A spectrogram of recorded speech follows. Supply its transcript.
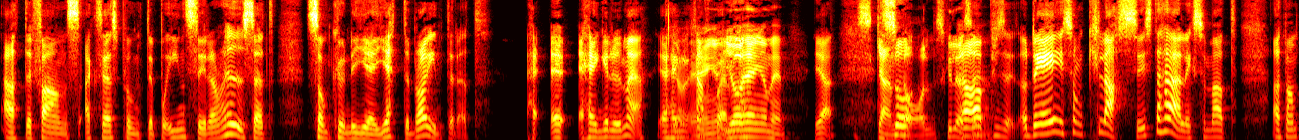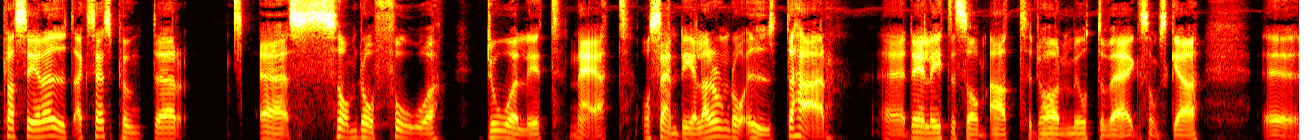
att det fanns accesspunkter på insidan av huset som kunde ge jättebra internet. Eh, hänger du med? Jag hänger, jag hänger, jag hänger med. Ja. Skandal Så, skulle jag säga. Ja, precis. Och det är som klassiskt det här liksom att, att man placerar ut accesspunkter eh, som då får dåligt nät. Och sen delar de då ut det här. Eh, det är lite som att du har en motorväg som ska eh,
